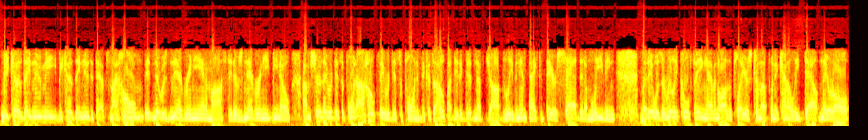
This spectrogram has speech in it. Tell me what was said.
because they knew me, because they knew that that's my home. It, there was never any animosity. There was never any, you know, I'm sure they were disappointed. I hope they were disappointed because I hope I did a good enough job to leave an impact that they are sad that I'm leaving. But it was a really cool thing having a lot of the players come up when it kind of leaked out and they were all,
